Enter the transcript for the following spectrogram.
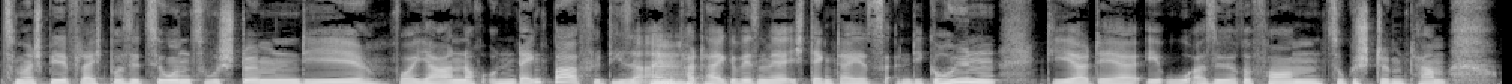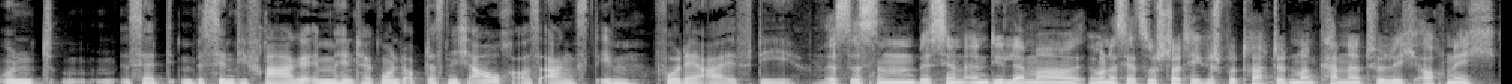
Zum Beispiel vielleicht Positionen zustimmen, die vor Jahren noch undenkbar für diese eine mhm. Partei gewesen wäre. Ich denke da jetzt an die Grünen, die ja der EU-Asylreform zugestimmt haben. Und ist ja ein bisschen die Frage im Hintergrund, ob das nicht auch aus Angst eben vor der AfD. Es ist ein bisschen ein Dilemma, wenn man das jetzt so strategisch betrachtet. Man kann natürlich auch nicht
